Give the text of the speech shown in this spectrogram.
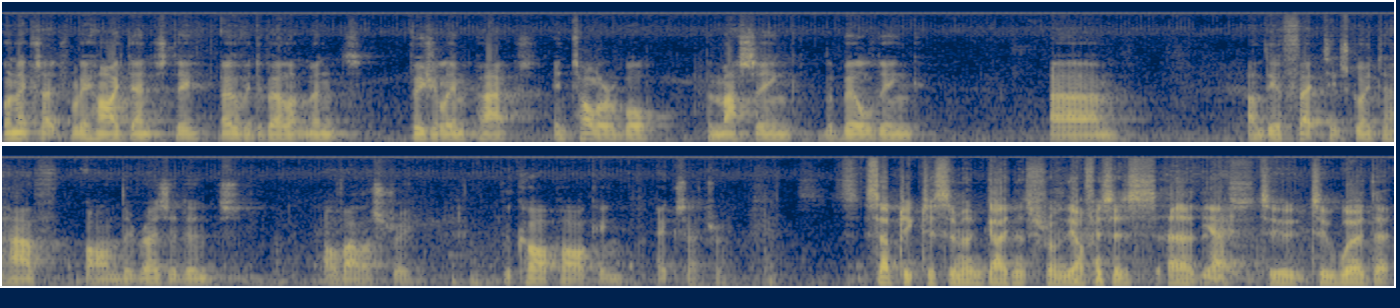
unacceptably high density, overdevelopment, visual impacts, intolerable, the massing, the building, um, and the effect it's going to have on the residents of Allestree, the car parking, etc subject to some guidance from the officers uh, yes. to, to word that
